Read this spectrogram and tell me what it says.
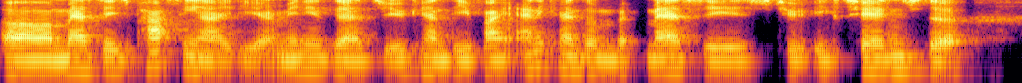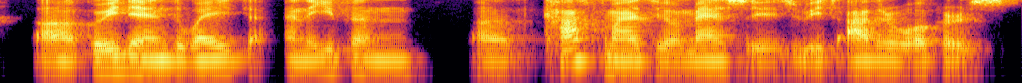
a message passing idea, meaning that you can define any kind of message to exchange the uh, gradient weight and even uh, customize your message with other workers.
